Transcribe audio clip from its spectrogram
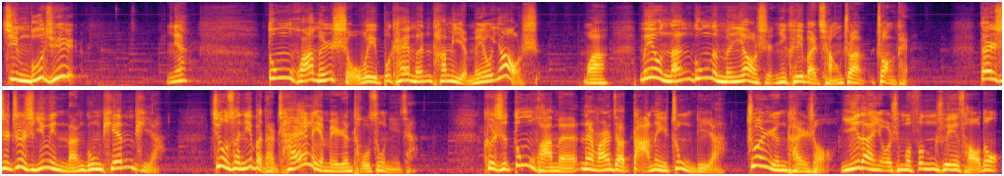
进不去。你看，东华门守卫不开门，他们也没有钥匙，哇，没有南宫的门钥匙，你可以把墙撞撞开。但是这是因为南宫偏僻啊，就算你把它拆了，也没人投诉你去。可是东华门那玩意儿叫大内重地啊，专人看守，一旦有什么风吹草动，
